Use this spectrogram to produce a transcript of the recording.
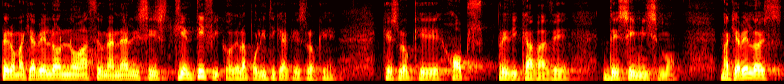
pero Maquiavelo no hace un análisis científico de la política, que es lo que, es lo que Hobbes predicaba de, de sí mismo. Maquiavelo es,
